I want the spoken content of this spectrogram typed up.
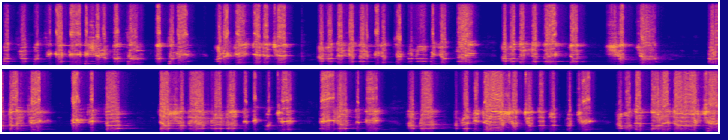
পত্র পত্রিকা টেলিভিশনের মাধ্যমে অনেকেই জেনেছেন, আমাদের নেতার বিরুদ্ধে কোনো অভিযোগ নাই। আমাদের নেতা একজন স্বচ্ছ গণতান্ত্রিক ব্যক্তিত্ব, যার সাথে আমরা রাজনীতি করছি। এই রাজনীতি আমরা আমরা নিজেরাও স্বাচ্ছন্দ্য বোধ করছি। আমাদের দলে যারা আসছেন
